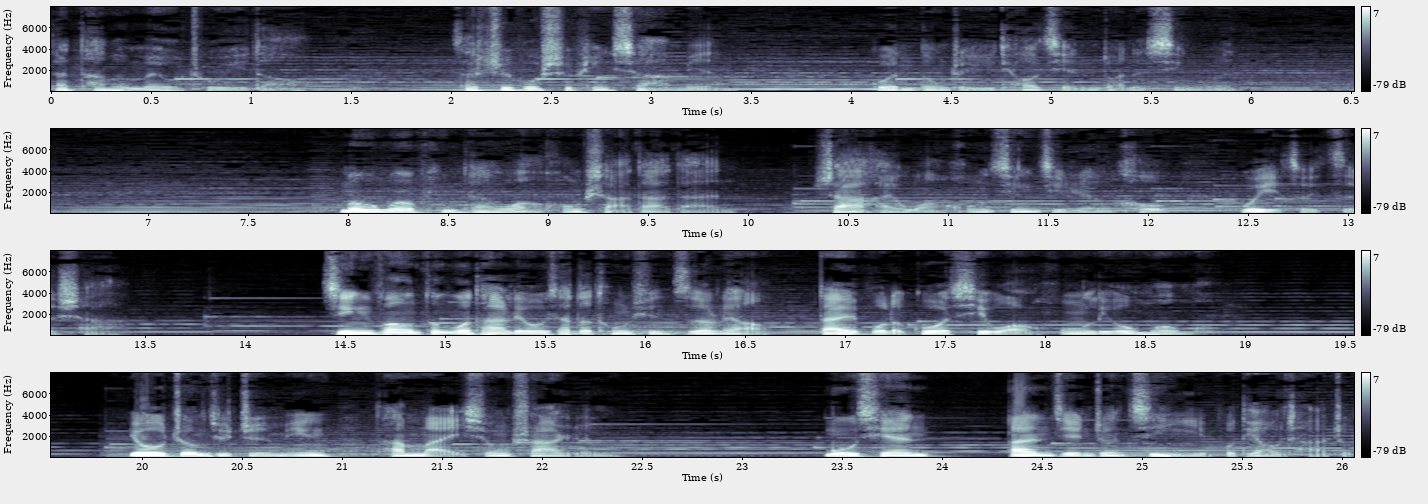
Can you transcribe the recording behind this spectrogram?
但他们没有注意到，在直播视频下面，滚动着一条简短的新闻：某某平台网红傻大胆，杀害网红经纪人后畏罪自杀。警方通过他留下的通讯资料逮捕了过气网红刘某某，有证据指明他买凶杀人。目前案件正进一步调查中。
